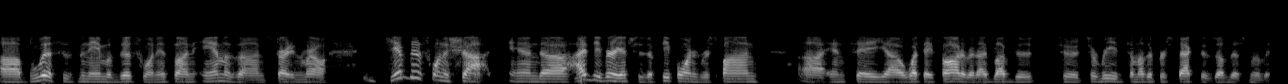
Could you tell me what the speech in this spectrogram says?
uh, Bliss is the name of this one. It's on Amazon starting tomorrow. Give this one a shot, and uh, I'd be very interested if people wanted to respond uh, and say uh, what they thought of it. I'd love to, to to read some other perspectives of this movie.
